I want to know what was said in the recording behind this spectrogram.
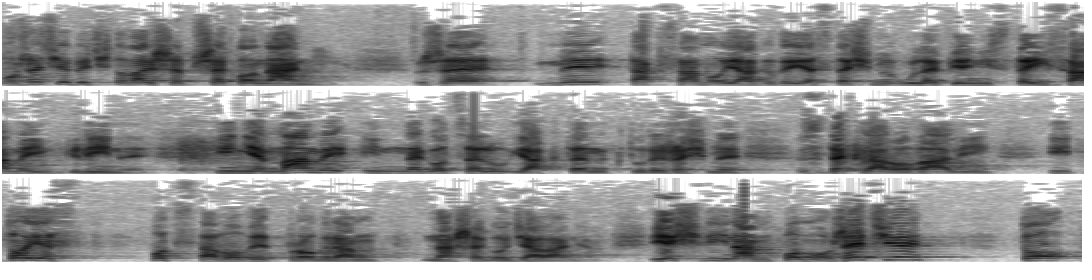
Możecie być, towarzysze, przekonani, że my tak samo jak wy jesteśmy ulepieni z tej samej gliny i nie mamy innego celu jak ten, który żeśmy zdeklarowali i to jest podstawowy program naszego działania. Jeśli nam pomożecie, to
